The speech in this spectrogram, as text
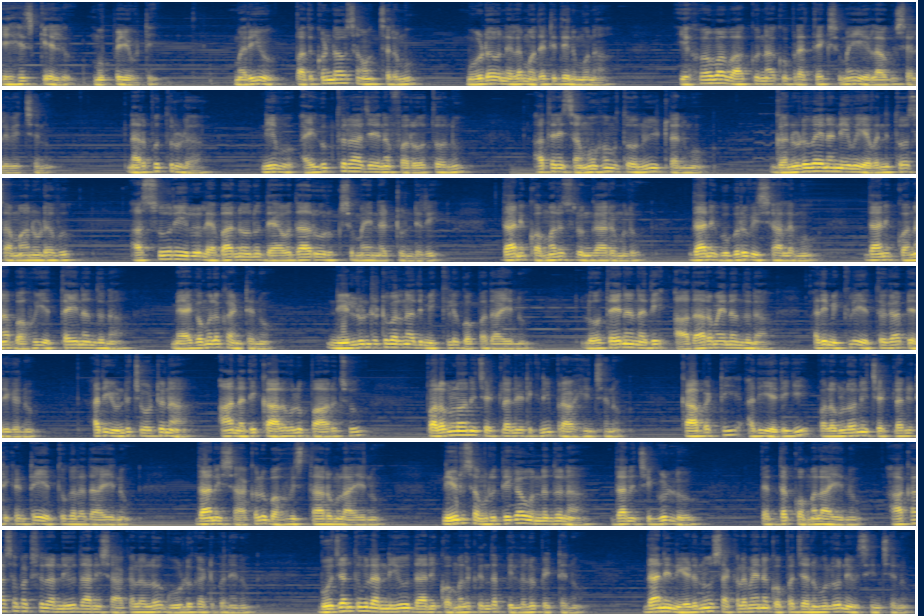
ఎహెస్కేలు ముప్పై ఒకటి. మరియు పదకొండవ సంవత్సరము మూడవ నెల మొదటి దినమున యహోవా వాక్కు నాకు ప్రత్యక్షమై ఇలాగు సెలవిచ్చెను. నరపుత్రుడా నీవు ఐగుప్తురాజైన ఫరోతోనూ అతని సమూహంతోనూ ఇట్లనుము. గనుడువైన నీవు ఎవనితో సమానుడవు? అస్సూరీలు లెబానోను దేవదారు వృక్షమైనట్టుండిరి. దాని కొమ్మలు శృంగారములు దాని గుబురు విశాలము దాని కొన బహు ఎత్తైనందున మేఘముల కంటెను నీళ్ళుండుట వలన అది మిక్కిలి గొప్పదాయను. లోతైన నది ఆధారమైనందున అది మిక్కిలి ఎత్తుగా పెరిగను. అది ఉండి చోటున ఆ నది కాలువలు పారుచు పొలంలోని చెట్లన్నిటికీ ప్రవహించెను. కాబట్టి అది ఎదిగి పొలంలోని చెట్లన్నిటికంటే ఎత్తుగలదాయెను. దాని శాఖలు బహువిస్తారములాయెను. నీరు సమృద్ధిగా ఉన్నందున దాని చిగుళ్ళు పెద్ద కొమ్మలాయెను. ఆకాశపక్షులన్నీ దాని శాఖలలో గూళ్ళు కట్టుకొనెను. భూజంతువులన్నీ దాని కొమ్మల క్రింద పిల్లలు పెట్టెను. దాని నీడను సకలమైన గొప్ప జనములు నివసించెను.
